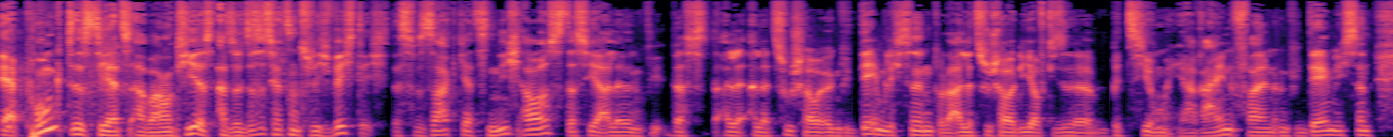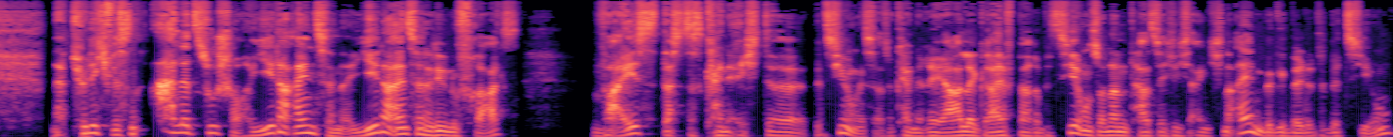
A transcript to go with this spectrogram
Der Punkt ist jetzt aber, und hier ist, also das ist jetzt natürlich wichtig. Das sagt jetzt nicht aus, dass hier alle irgendwie, dass alle, alle Zuschauer irgendwie dämlich sind oder alle Zuschauer, die auf diese Beziehung hereinfallen, irgendwie dämlich sind. Natürlich wissen alle Zuschauer, jeder Einzelne, jeder Einzelne, den du fragst, weiß, dass das keine echte Beziehung ist, also keine reale, greifbare Beziehung, sondern tatsächlich eigentlich eine eingebildete Beziehung.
